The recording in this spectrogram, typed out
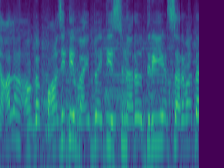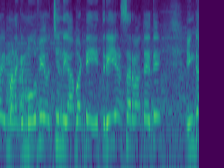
చాలా ఒక పాజిటివ్ వైబ్ అయితే ఇస్తున్నారు. త్రీ ఇయర్స్ తర్వాత మనకి మూవీ వచ్చింది కాబట్టి ఈ త్రీ ఇయర్స్ తర్వాత అయితే ఇంకా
